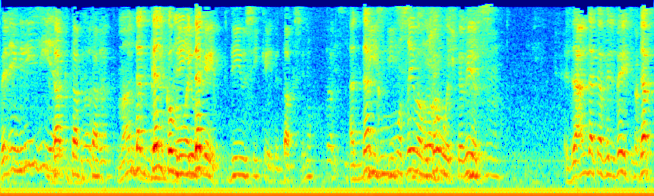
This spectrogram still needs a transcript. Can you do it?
بالإنجليزية. duck duck duck ما duck. لكم هو ال duck D U C K the ducks you know ال duck. مصيبة مشوش كبير. إذا عندك في البيت duck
